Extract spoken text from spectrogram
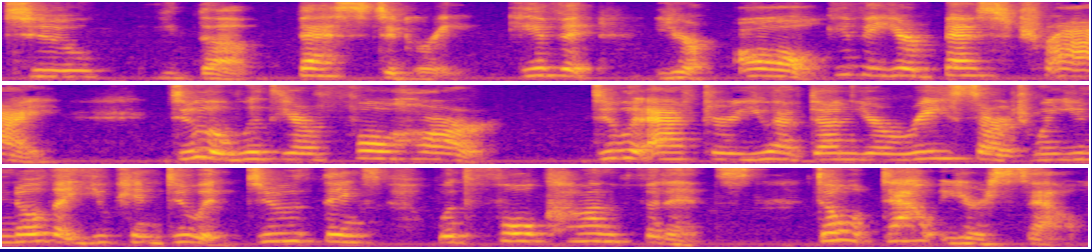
to the best degree. Give it your all, give it your best try do it with your full heart. Do it after you have done your research, when you know that you can do it. Do things with full confidence. Don't doubt yourself,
